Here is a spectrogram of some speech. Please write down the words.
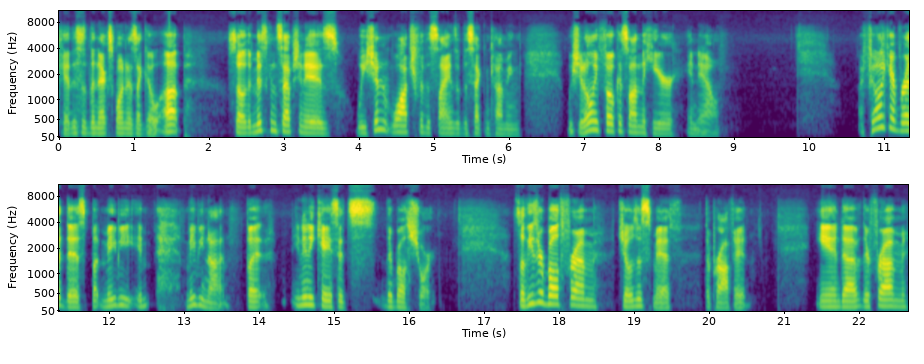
Okay, this is the next one as I go up. So the misconception is we shouldn't watch for the signs of the second coming. We should only focus on the here and now. I feel like I've read this, but maybe maybe not. But in any case, it's they're both short. So these are both from Joseph Smith, the prophet, and uh, they're from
